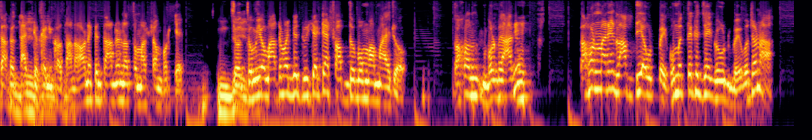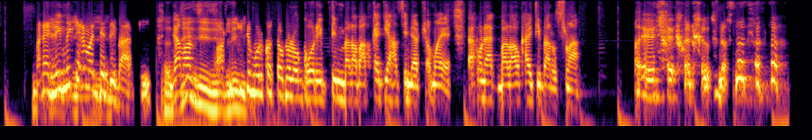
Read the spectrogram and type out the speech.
তাকে চারটেখানি কথা না অনেকে জানে না তোমার সম্পর্কে। তো তুমিও মাঝে মাঝে দুই চারটা শব্দ বোমা মাইরো। তখন বলবে আরে তখন মানে লাভ দিয়ে উঠবে ঘুমের থেকে জেগে উঠবে বুঝো না? মানে লিমিটের মধ্যে দিবা আর কি। যেমন মূর্খ ছোট লোক গরিব তিন বেলা ভাত খাইছি হাসিনার সময়ে এখন এক বেলাও খাইতে পারস না।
